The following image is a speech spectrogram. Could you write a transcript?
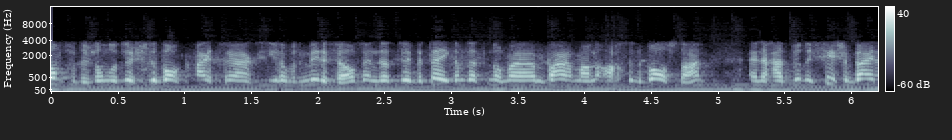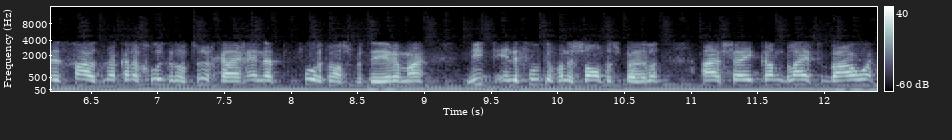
Zandvoort is ondertussen de bal kwijtgeraakt hier op het middenveld. En dat uh, betekent dat er nog maar een paar mannen achter de bal staan. En dan gaat Billy Visser bijna het fout, maar kan hem gelukkig nog terugkrijgen en dat voortransporteren. Maar niet in de voeten van de Zandvoort spelen. AFC kan blijven bouwen.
